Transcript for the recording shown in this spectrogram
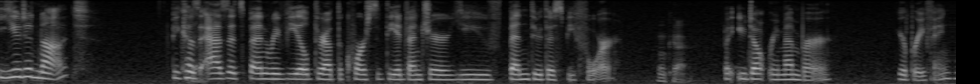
You did not. Because as it's been revealed throughout the course of the adventure, you've been through this before, Okay. But you don't remember your briefing.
